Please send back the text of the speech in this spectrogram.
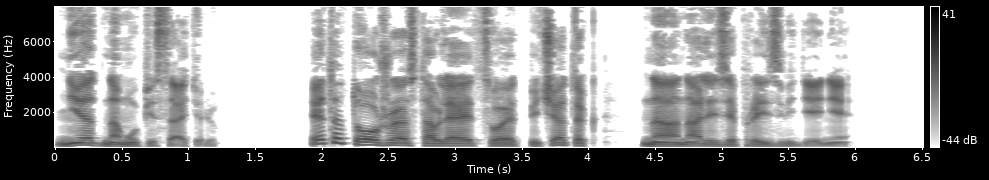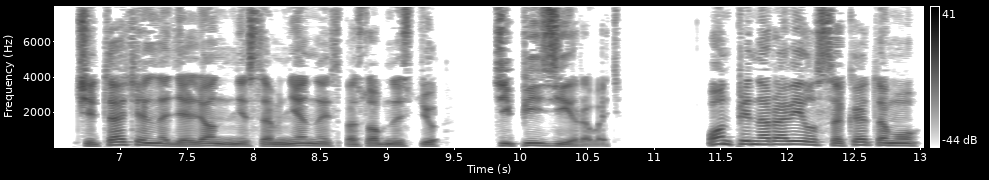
ни одному писателю. Это тоже оставляет свой отпечаток на анализе произведения читатель наделен несомненной способностью типизировать. Он приноровился к этому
